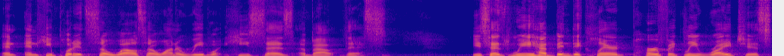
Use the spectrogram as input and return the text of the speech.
And, and he put it so well, so I want to read what he says about this. He says, We have been declared perfectly righteous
